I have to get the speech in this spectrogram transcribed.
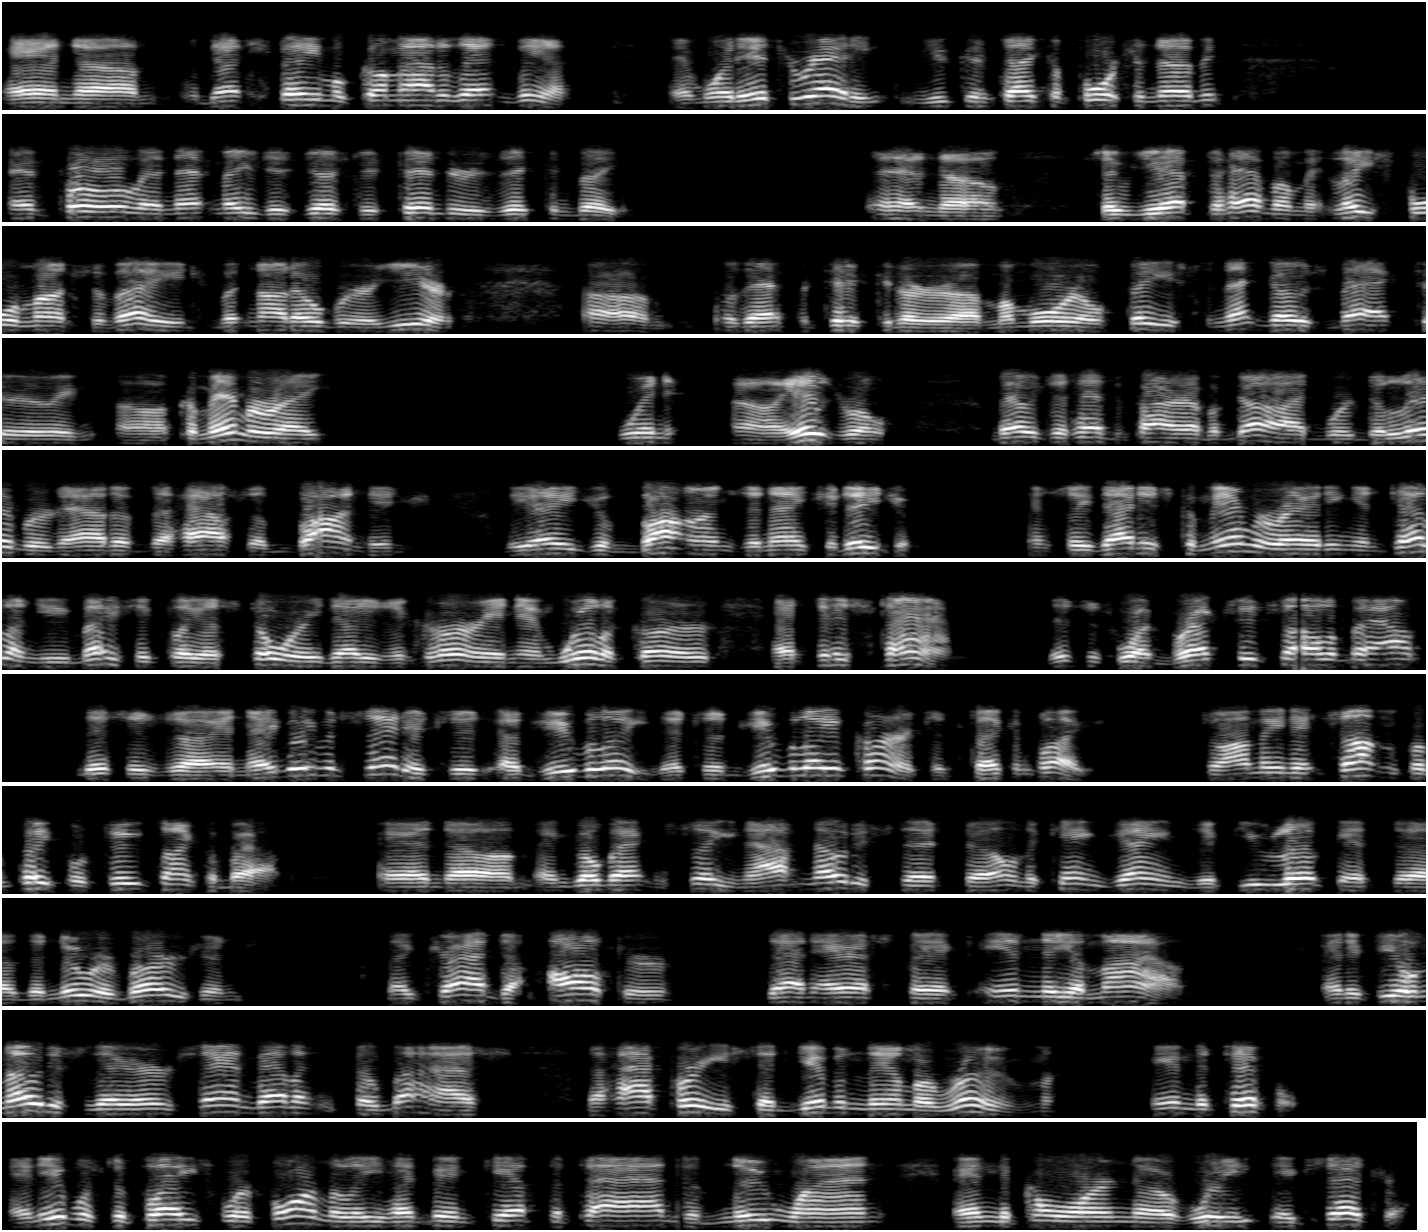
And um, that steam will come out of that vent. And when it's ready, you can take a portion of it and pull, and that meat is just as tender as it can be. And uh, so you have to have them at least four months of age, but not over a year um, for that particular uh, memorial feast. And that goes back to uh, commemorate when uh, Israel, those that had the power of a God, were delivered out of the house of bondage, the age of bonds in ancient Egypt. And see, that is commemorating and telling you basically a story that is occurring and will occur at this time. This is what Brexit's all about. This is, uh, and they've even said it's a, a jubilee. It's a jubilee occurrence that's taking place. So I mean, it's something for people to think about and um, and go back and see. Now I've noticed that uh, on the King James, if you look at uh, the newer versions, they tried to alter that aspect in Nehemiah. And if you'll notice there, Sanballat and Tobias, the high priest, had given them a room in the temple. And it was the place where formerly had been kept the tithes of new wine and the corn, uh, wheat, etc.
